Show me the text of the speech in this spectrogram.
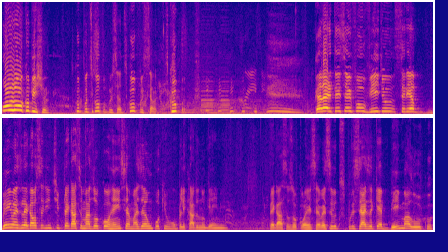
Ô, oh, louco, bicho! Desculpa, desculpa, policial. Desculpa, policial. Desculpa. Galera, então esse aí foi o vídeo. Seria bem mais legal se a gente pegasse mais ocorrência, mas é um pouquinho complicado no game pegar essas ocorrências. Vai ser que os policiais aqui é bem maluco.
